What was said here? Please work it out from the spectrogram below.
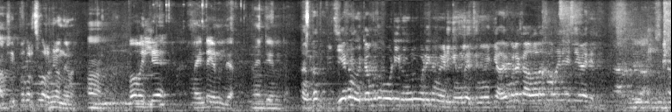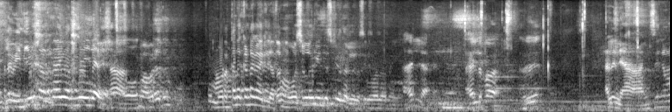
പക്ഷെ ഇപ്പൊ കുറച്ച് കുറഞ്ഞു വന്നതാണ് ഇപ്പൊ വലിയ മൈൻഡ് ചെയ്യണില്ല. മൈൻഡ് എന്താ വിജയൊക്കെ നൂറ്റമ്പത് കോടി ഇരുന്നൂറ് കോടിയൊക്കെ മേടിക്കുന്നില്ലേ സിനിമയ്ക്ക്? അതേപോലെ വലിയ കാര്യമില്ല? അല്ല വലിയൊരു നടനായി വന്നു കഴിഞ്ഞാൽ. അവരത് മുടക്കം നിൽക്കേണ്ട കാര്യമില്ല. അത് മോശമുള്ള ഒരു ഇൻഡസ്ട്രി ഒന്നല്ലല്ലോ സിനിമ എന്ന് അത് അല്ല ഞാൻ സിനിമ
